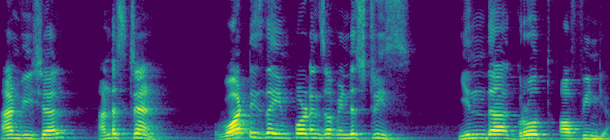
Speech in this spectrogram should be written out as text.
and we shall understand what is the importance of industries in the growth of India.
